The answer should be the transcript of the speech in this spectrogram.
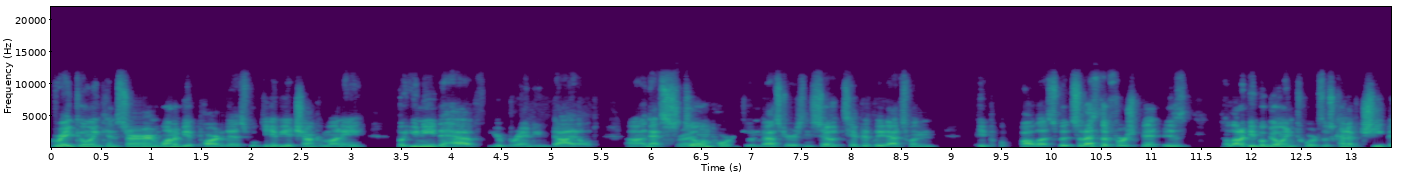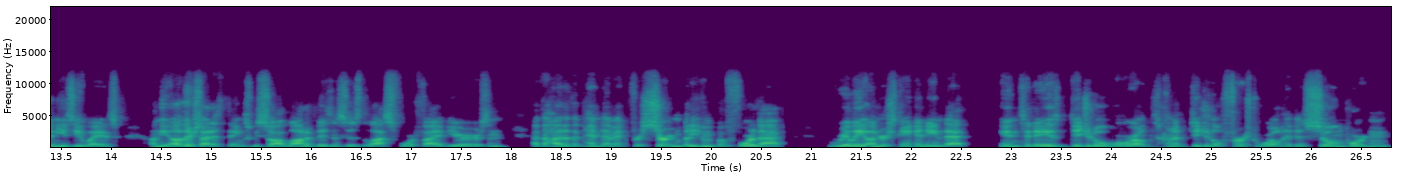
great going concern want to be a part of this we'll give you a chunk of money but you need to have your branding dialed. Uh, and that's still right. important to investors and so typically that's when people call us. But so that's the first bit is a lot of people going towards those kind of cheap and easy ways on the other side of things, we saw a lot of businesses the last four or five years and at the height of the pandemic for certain, but even before that, really understanding that in today's digital world, this kind of digital first world, it is so important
